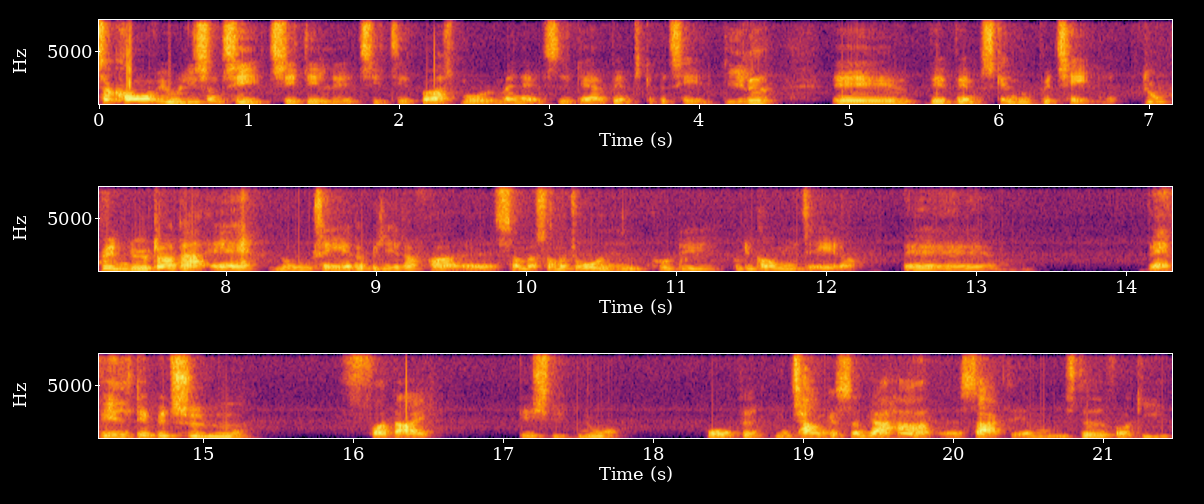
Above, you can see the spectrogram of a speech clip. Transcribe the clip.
Så kommer vi jo ligesom til, til, det, til, til spørgsmål, man altid gerne, hvem skal betale gildet? Øh, hvem skal nu betale? Du benytter dig af nogle teaterbilletter, fra, øh, som, er, som er til rådighed på det, på det kongelige teater. Øh, hvad vil det betyde for dig, hvis vi nu brugte en tanke, som jeg har øh, sagt, at i stedet for at give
